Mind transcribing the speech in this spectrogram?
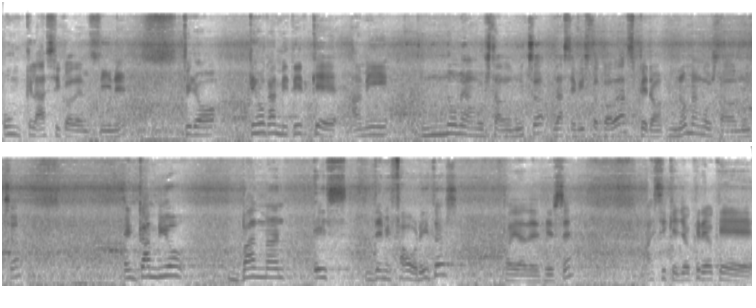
un clásico del cine, pero tengo que admitir que a mí no me han gustado mucho, las he visto todas, pero no me han gustado mucho. En cambio, Batman es de mis favoritos, podría decirse, así que yo creo que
